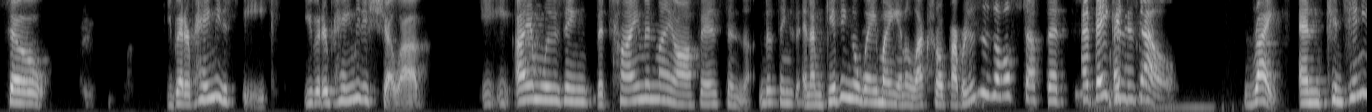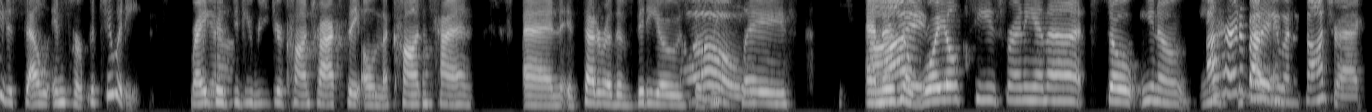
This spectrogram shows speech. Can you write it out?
so you better pay me to speak. You better pay me to show up. I am losing the time in my office and the things, and I'm giving away my intellectual property. This is all stuff that that they can sell, right, and continue to sell in perpetuity, right? Because yeah. if you read your contracts, they own the content and etc. The videos, the oh, replays, and there's I, no royalties for any of that. So you know, you, I heard about you in a contract.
